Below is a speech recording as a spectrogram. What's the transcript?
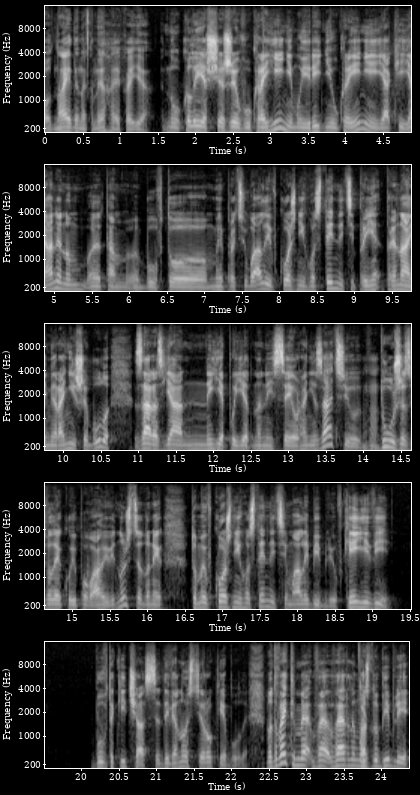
Одна єдина книга, яка є. Ну, коли я ще жив в Україні, моїй рідній Україні, я киянином е, там був, то ми працювали і в кожній гостиниці, при- принаймні раніше було. Зараз я не є поєднаний з цією організацією, дуже з великою повагою відношуся до них. То ми в кожній гостиниці мали Біблію в Києві. Був такий час, це 90-ті роки були. Ну давайте ми вернемось Так. до Біблії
